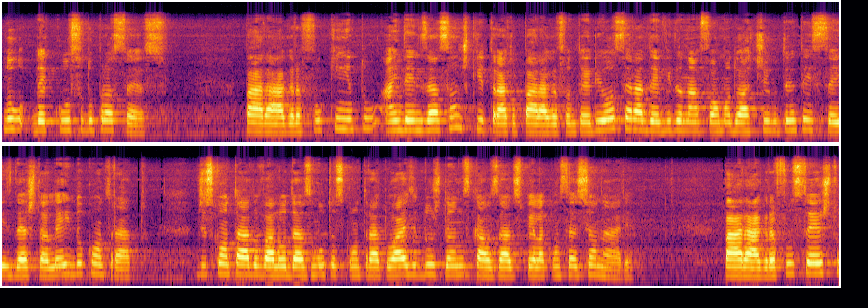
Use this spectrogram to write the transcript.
no decurso do processo. Parágrafo 5. A indenização de que trata o parágrafo anterior será devida na forma do artigo 36 desta lei e do contrato, descontado o valor das multas contratuais e dos danos causados pela concessionária. Parágrafo 6.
